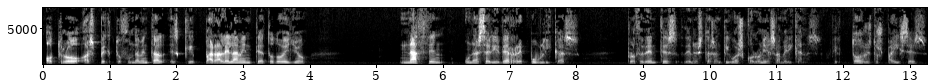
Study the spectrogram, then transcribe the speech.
otro aspecto fundamental es que paralelamente a todo ello nacen una serie de repúblicas procedentes de nuestras antiguas colonias americanas. Es decir, todos estos países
